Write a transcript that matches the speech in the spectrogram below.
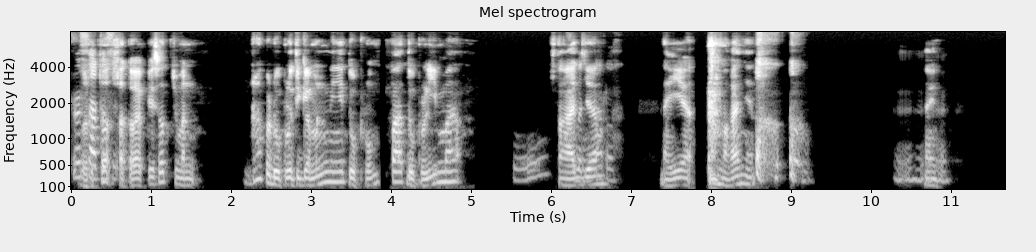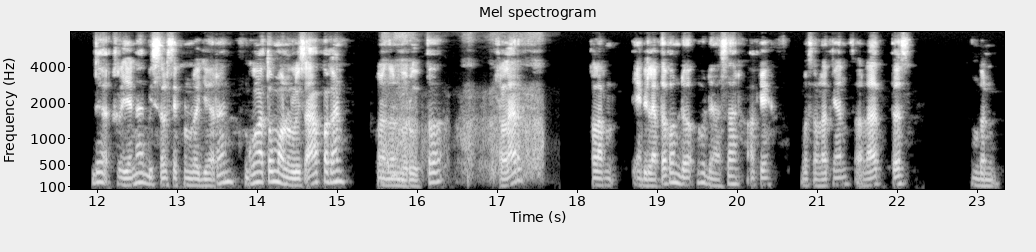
Terus Baru satu tuh satu episode cuman berapa 23 menit, 24, 25, Oh, setengah jam. lah. Nah iya, makanya. Nah, Udah kerjanya habis selesai pembelajaran, gua gak tahu mau nulis apa kan. Nonton Boruto, kelar, kelar yang di laptop kan udah, oh, udah asar, oke. Gua sholat kan, sholat, terus nonton,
